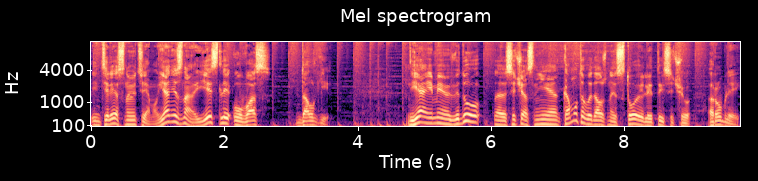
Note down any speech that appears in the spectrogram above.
интересную тему. Я не знаю, есть ли у вас долги. Я имею в виду э, сейчас не кому-то вы должны 100 или 1000 рублей,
